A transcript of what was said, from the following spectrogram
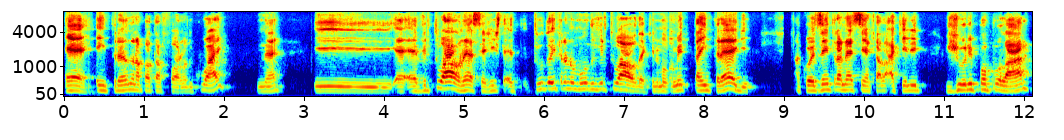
é entrando na plataforma do Kuai, né? E é, é virtual, né? Se assim, a gente, é, tudo entra no mundo virtual, daqui no momento que tá entregue, a coisa entra, né, assim, aquela, aquele júri popular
